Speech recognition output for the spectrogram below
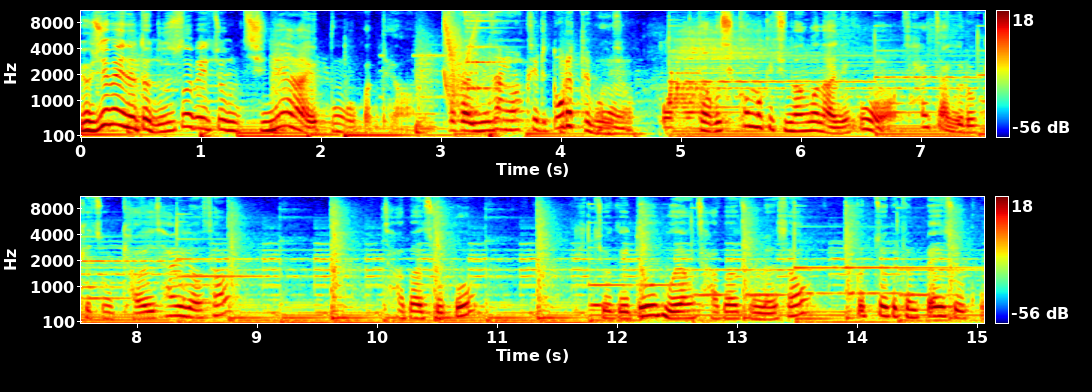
요즘에는 또 눈썹이 좀 진해야 예쁜 것 같아요. 제가 인상이 확실히 또렷해 보이죠. 어. 그렇다고 시커멓게 진한 건 아니고 살짝 이렇게 좀 결 살려서 잡아주고 뒤쪽에도 모양 잡아주면서 끝쪽에 좀 빼주고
